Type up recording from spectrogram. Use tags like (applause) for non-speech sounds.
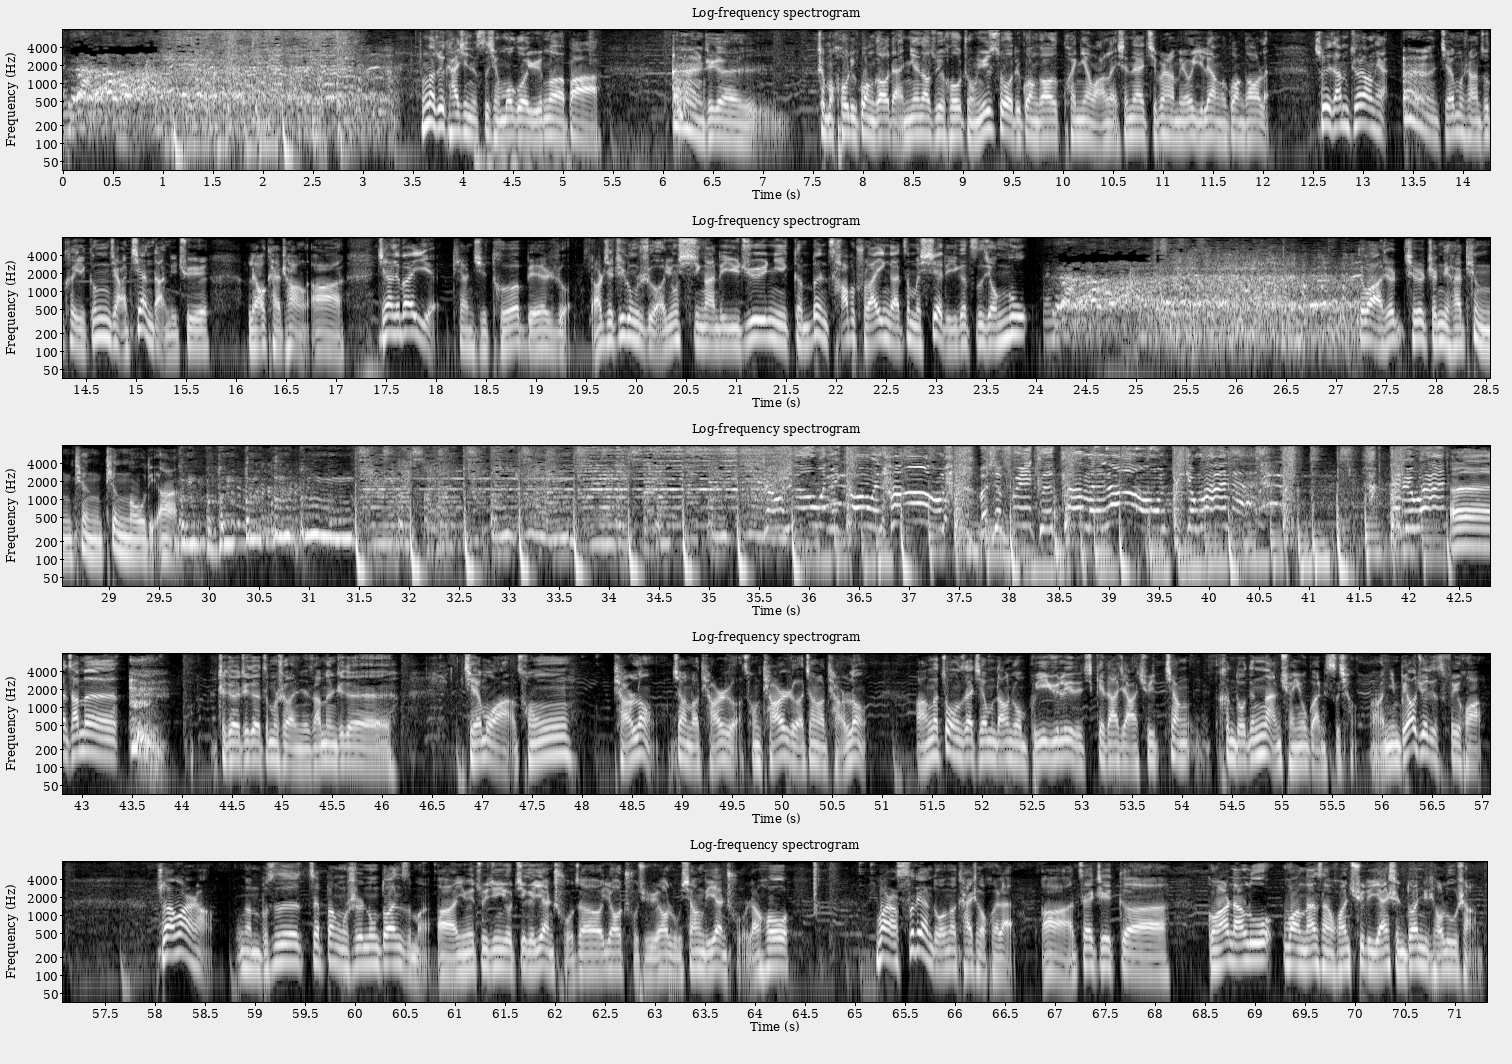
我最开心的事情莫过于我把 (coughs) 这个这么厚的广告单念到最后，终于所有的广告快念完了，现在基本上没有一两个广告了，所以咱们这两天 (clears throat) 节目上就可以更加简单的去聊开场了啊。今天礼拜一，天气特别热，而且这种热用西安的一句你根本查不出来应该怎么写的一个字叫“沤”，对吧？这其实真的还挺挺挺沤的啊。呃，咱们 (coughs) 这个这个怎么说呢？咱们这个节目啊，从天儿冷讲到天儿热，从天儿热讲到天儿冷啊。我总是在节目当中不遗余力的给大家去讲很多跟安全有关的事情啊。你们不要觉得是废话。昨天晚上我们不是在办公室弄段子嘛啊，因为最近有几个演出在要出去要录像的演出，然后晚上四点多我开车回来啊，在这个公园南路往南三环去的延伸段这条路上。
